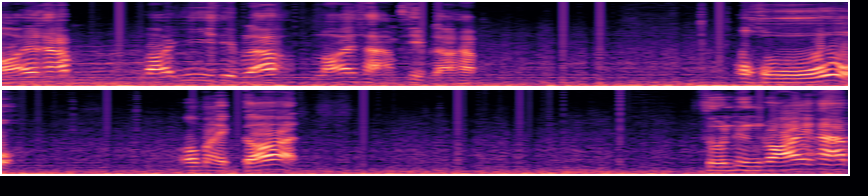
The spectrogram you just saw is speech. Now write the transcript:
ร้อยครับร้อยยี่สิบแล้วร้อยสามสิบแล้วครับ โอ้โห โอ้ my god ศูนย์ถึงร้อยครับ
